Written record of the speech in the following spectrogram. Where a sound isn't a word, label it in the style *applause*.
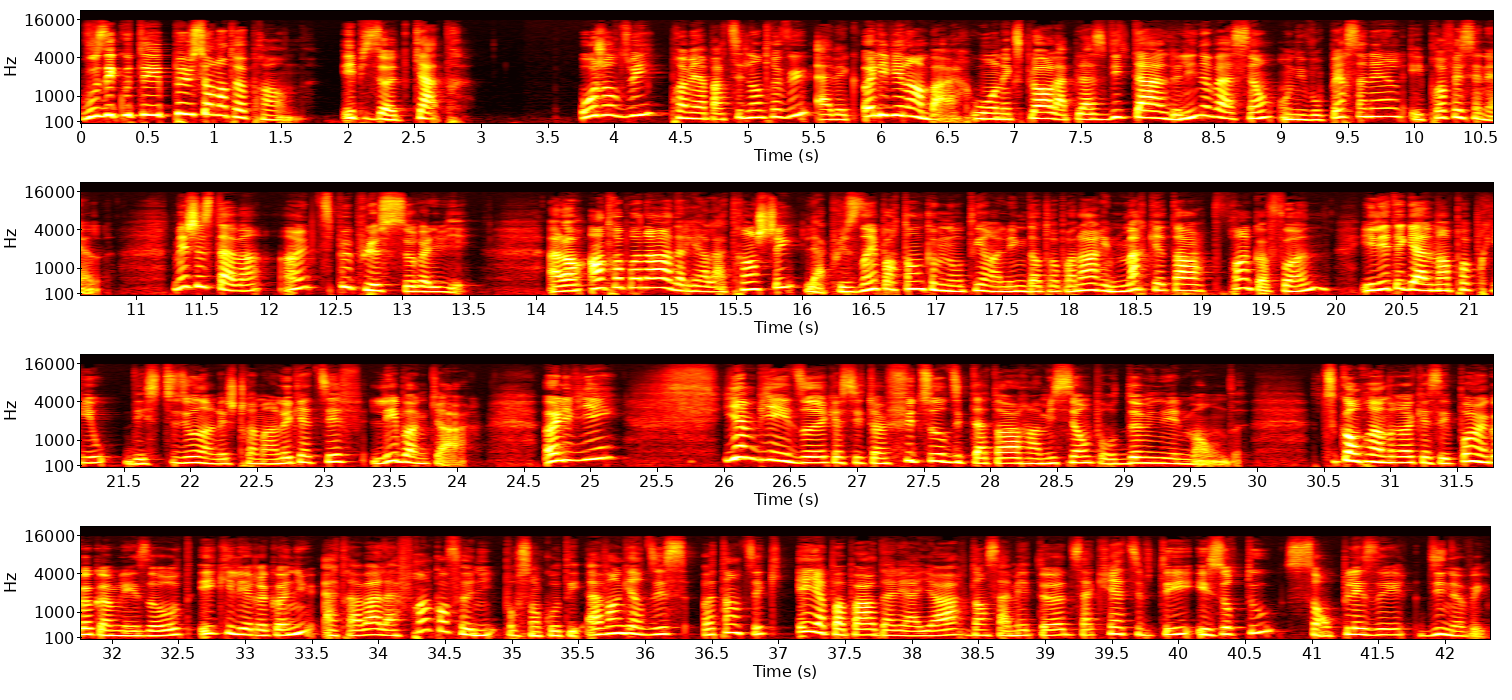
Vous écoutez Pulsion d'entreprendre, épisode 4. Aujourd'hui, première partie de l'entrevue avec Olivier Lambert, où on explore la place vitale de l'innovation au niveau personnel et professionnel. Mais juste avant, un petit peu plus sur Olivier. Alors, entrepreneur derrière la tranchée, la plus importante communauté en ligne d'entrepreneurs et de marketeurs francophones, il est également proprio des studios d'enregistrement locatifs Les Bunkers. Olivier, il aime bien dire que c'est un futur dictateur en mission pour dominer le monde. Tu comprendras que c'est pas un gars comme les autres et qu'il est reconnu à travers la francophonie pour son côté avant-gardiste, authentique et il a pas peur d'aller ailleurs dans sa méthode, sa créativité et surtout son plaisir d'innover.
